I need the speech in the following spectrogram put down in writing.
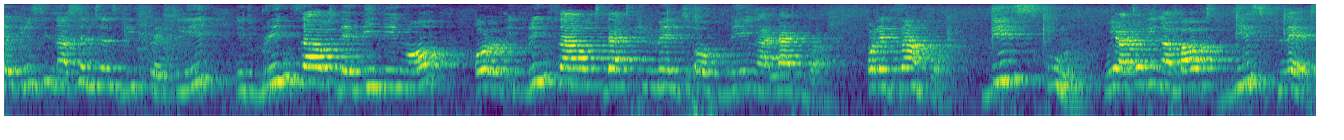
when used in a sentence differently, it brings out the meaning of, or it brings out that image of being an adverb. For example, this school, we are talking about this place.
